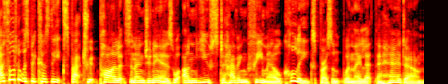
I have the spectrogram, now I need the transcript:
I thought it was because the expatriate pilots and engineers were unused to having female colleagues present when they let their hair down.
